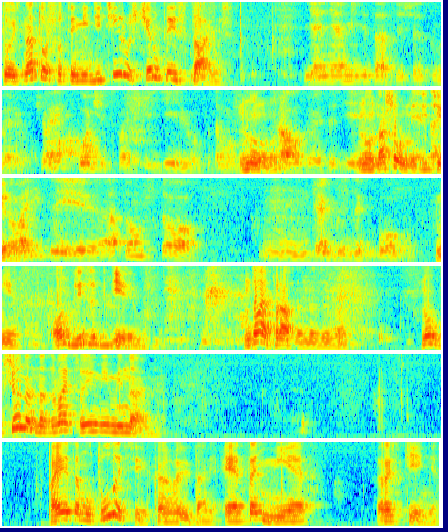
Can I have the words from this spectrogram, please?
То есть на то, что ты медитируешь, чем ты и станешь. Я не о медитации сейчас говорю. Человек хочет спасти дерево, потому что Ну. жалко это дерево. Ну, на что он Это говорит ли о том, что м, человек близок к Богу? Нет, он близок к дереву. Ну давай правда называть. Ну, все надо называть своими именами. Поэтому Туласи, как говорит Таня, это не растение.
